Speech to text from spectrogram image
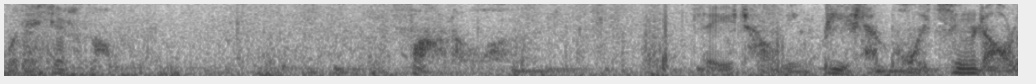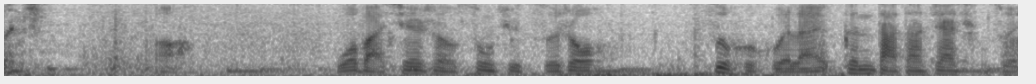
我带先生走。你放了我！雷长明必然不会轻饶了你。啊，我把先生送去磁州，自会回来跟大当家请罪。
